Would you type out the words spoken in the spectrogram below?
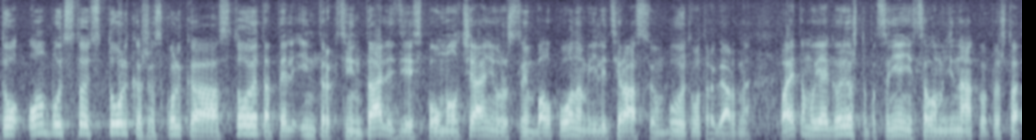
то он будет стоить столько же, сколько стоит отель Интерконтиненталь. Здесь по умолчанию уже своим балконом или террасой он будет Вотергардена. Поэтому я и говорил, что по цене они в целом одинаковые. Потому что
